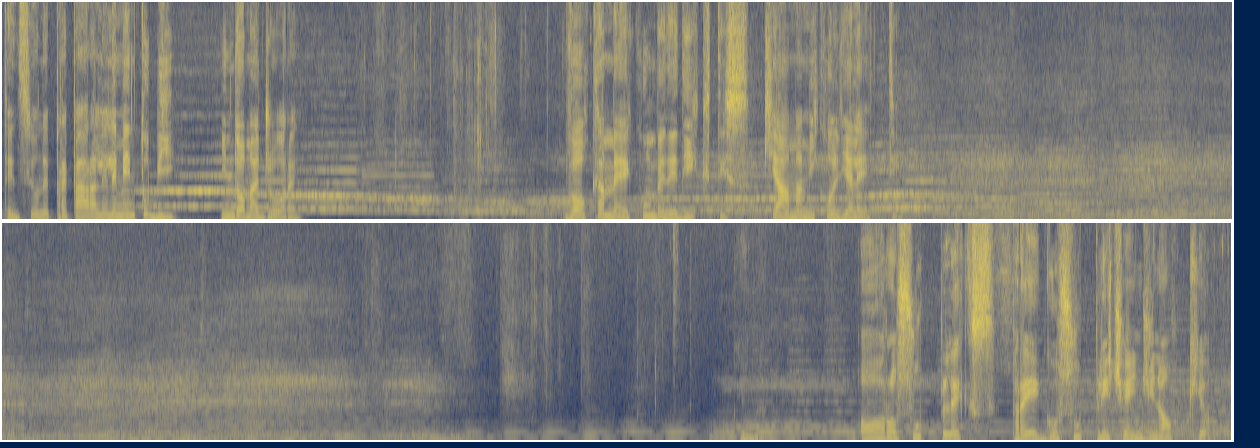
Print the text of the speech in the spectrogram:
Attenzione, prepara l'elemento B in Do maggiore. Voca me cum benedictis, chiamami con gli eletti. Oro supplex, prego supplice in ginocchio,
